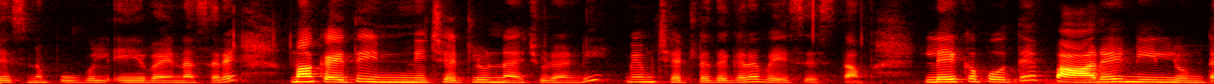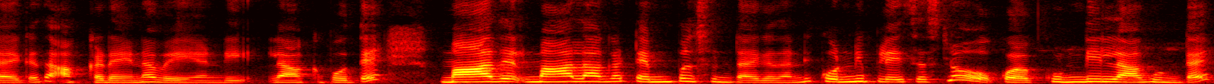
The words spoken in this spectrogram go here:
చేసిన పువ్వులు ఏవైనా సరే మాకైతే ఇన్ని చెట్లు ఉన్నాయి చూడండి. మేము చెట్ల దగ్గర వేసేస్తాం. లేకపోతే పారే నీళ్ళు ఉంటాయి కదా అక్కడైనా వేయండి. లేకపోతే మాదే మాలాగా టెంపుల్స్ ఉంటాయి కదండి. కొన్ని ప్లేసెస్లో ఒక కుండీలాగా ఉంటాయి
